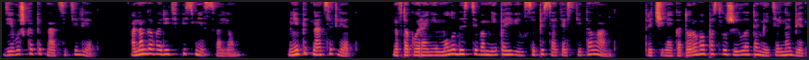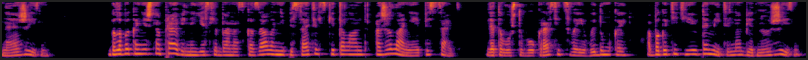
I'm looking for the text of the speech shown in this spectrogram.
девушка 15 лет. Она говорит в письме своем. «Мне 15 лет, но в такой ранней молодости во мне появился писательский талант – причиной которого послужила томительно бедная жизнь. Было бы, конечно, правильнее, если бы она сказала не писательский талант, а желание писать, для того, чтобы украсить своей выдумкой, обогатить ею томительно бедную жизнь.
